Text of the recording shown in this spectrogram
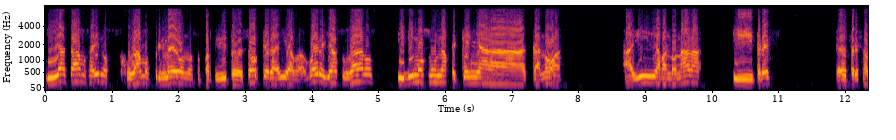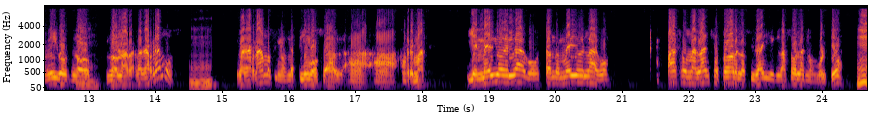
y ya estábamos ahí, nos jugamos primero nuestro partidito de soccer ahí afuera, ya sudados, y vimos una pequeña canoa ahí abandonada, y tres, eh, tres amigos nos, nos la, la agarramos, la agarramos y nos metimos a, a, remar. Y en medio del lago, estando en medio del lago, pasa una lancha a toda velocidad y las olas nos volteó. Mm.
